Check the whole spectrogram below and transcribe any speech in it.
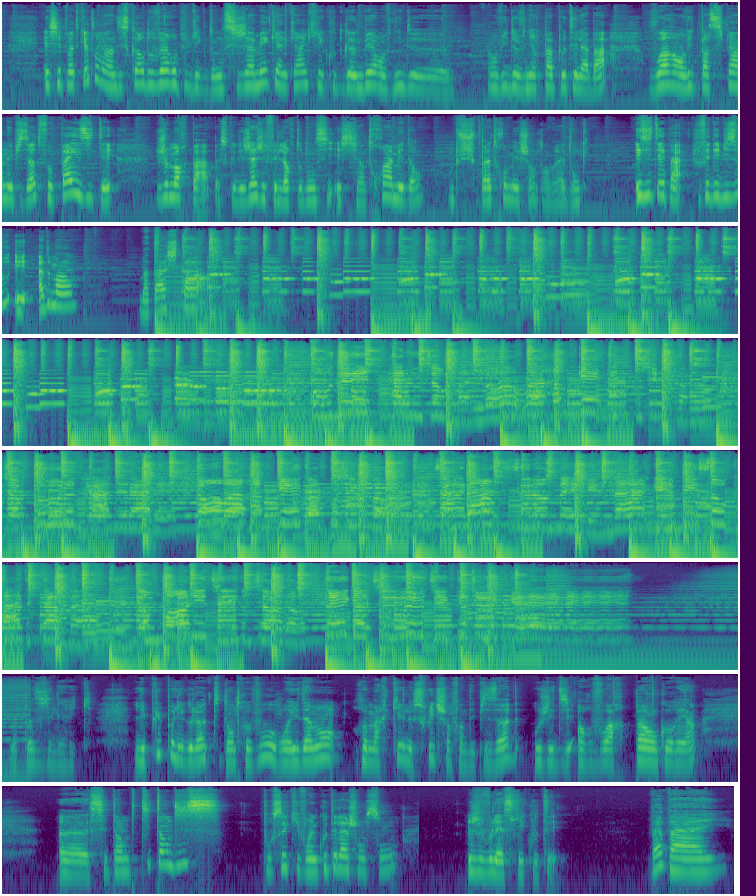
Et chez Podcut, on a un Discord ouvert au public. Donc si jamais quelqu'un qui écoute Gonbe a envie de, envie de venir papoter là-bas, voire a envie de participer à un épisode, faut pas hésiter. Je mords pas, parce que déjà j'ai fait de l'orthodontie et je tiens trop à mes dents. En plus, je suis pas trop méchante en vrai, donc n'hésitez pas. Je vous fais des bisous et à demain また明日。Générique. Les plus polyglottes d'entre vous auront évidemment remarqué le switch en fin d'épisode où j'ai dit au revoir pas en coréen. Euh, c'est un petit indice pour ceux qui vont écouter la chanson. Je vous laisse l'écouter. Bye bye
